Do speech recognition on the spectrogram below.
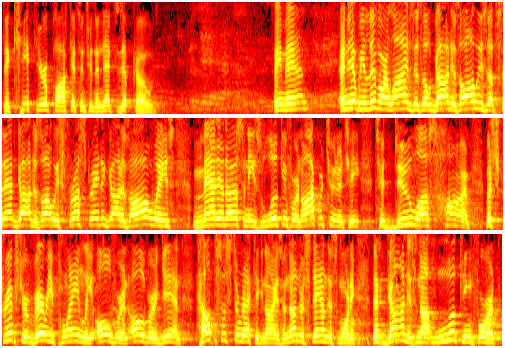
to kick your pockets into the next zip code? Amen? And yet we live our lives as though God is always upset, God is always frustrated, God is always mad at us, and He's looking for an opportunity to do us harm. But Scripture very plainly, over and over again, helps us to recognize and understand this morning that God is not looking for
